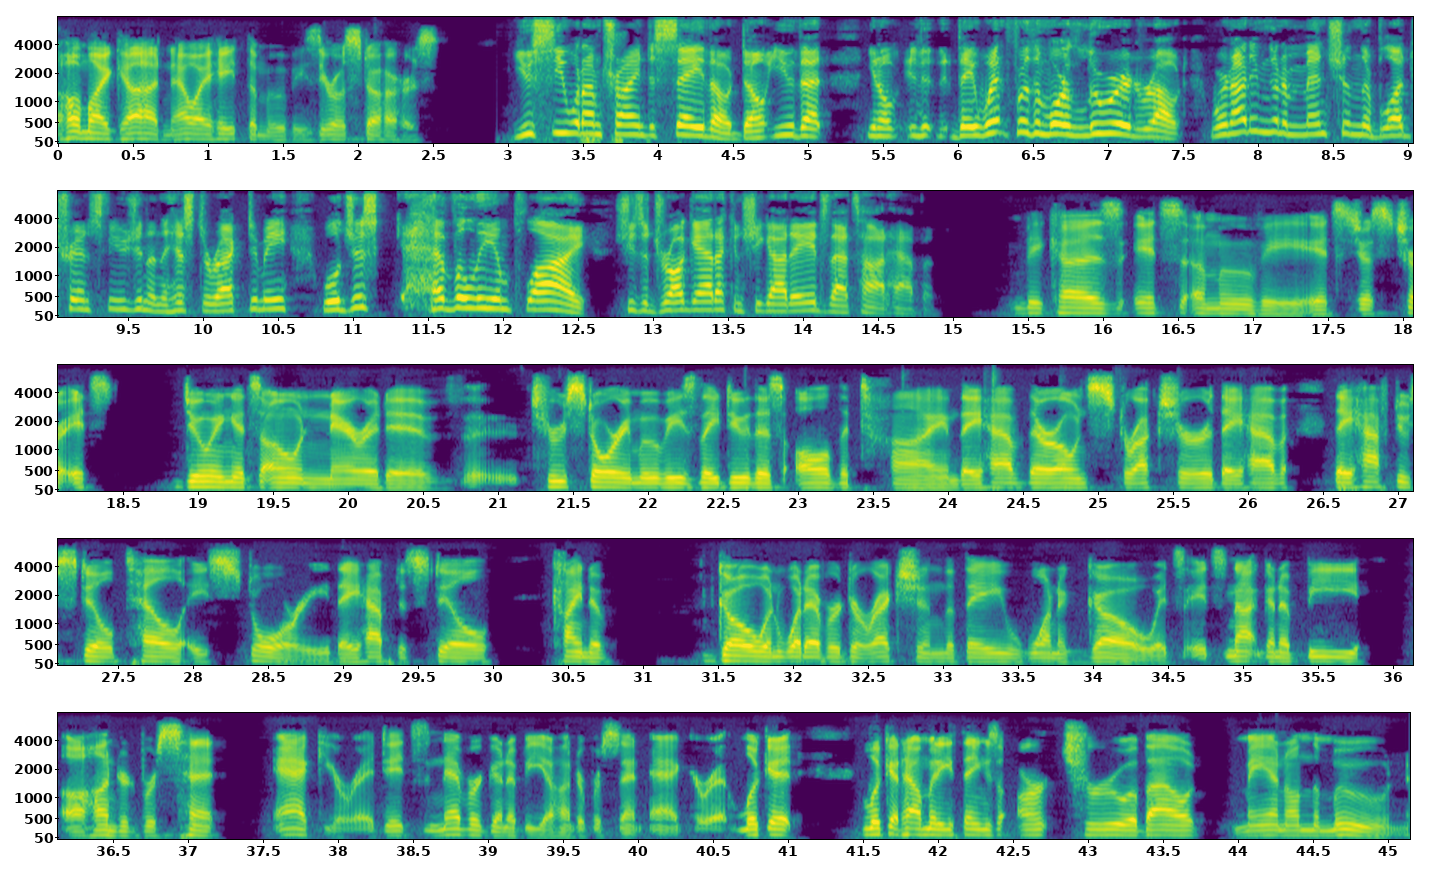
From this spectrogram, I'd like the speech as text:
oh my god now i hate the movie zero stars You see what I'm trying to say, though, don't you? That, you know, they went for the more lurid route. We're not even going to mention the blood transfusion and the hysterectomy. We'll just heavily imply she's a drug addict and she got AIDS. That's how it happened. because it's a movie. It's just tr- it's doing its own narrative. Uh, true story movies they do this all the time. They have their own structure. They have they have to still tell a story. They have to still kind of go in whatever direction that they want to go. It's it's not going to be a hundred percent accurate. It's never going to be a hundred percent accurate. Look at look at how many things aren't true about Man on the Moon.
